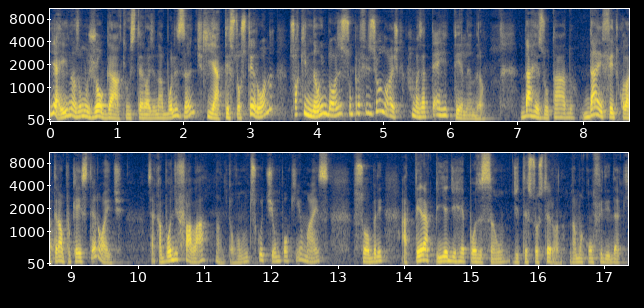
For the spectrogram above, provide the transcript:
e aí nós vamos jogar aqui um esteroide anabolizante, que é a testosterona, só que não em dose suprafisiológica. Ah, mas a TRT, Leandrão, dá resultado, dá efeito colateral, porque é esteroide. Você acabou de falar, não, então vamos discutir um pouquinho mais sobre a terapia de reposição de testosterona. Dá uma conferida aqui.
